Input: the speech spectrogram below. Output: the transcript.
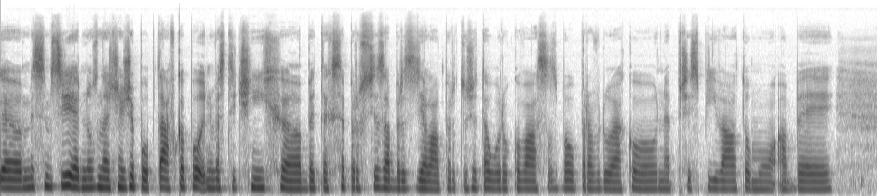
uh, myslím si jednoznačně, že poptávka po investičních uh, bytech se prostě zabrzdila, protože ta úroková sazba opravdu jako nepřispívá tomu, aby uh, Eh,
